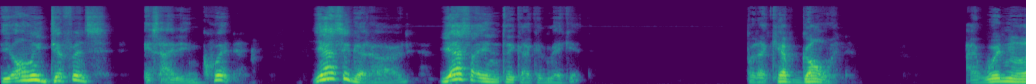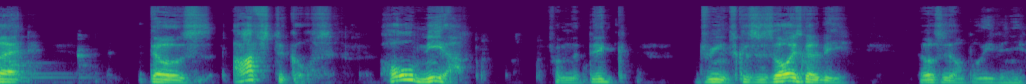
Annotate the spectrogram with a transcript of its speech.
The only difference is I didn't quit. Yes, it got hard. Yes, I didn't think I could make it. But I kept going. I wouldn't let those obstacles hold me up from the big dreams because there's always going to be those who don't believe in you.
